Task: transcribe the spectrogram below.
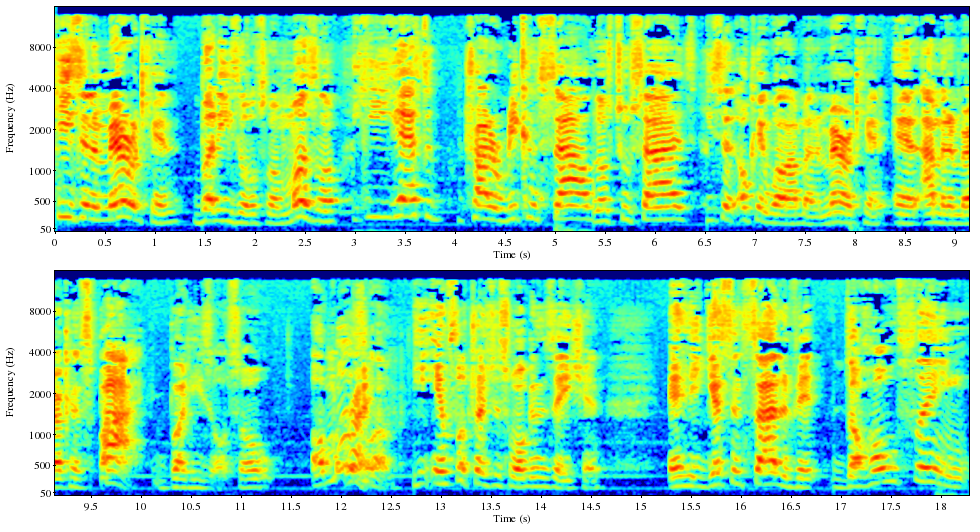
he's an American, but he's also a Muslim. He has to try to reconcile those two sides. He said, okay, well, I'm an American and I'm an American spy, but he's also a Muslim. Right. He infiltrates this organization and he gets inside of it. The whole thing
